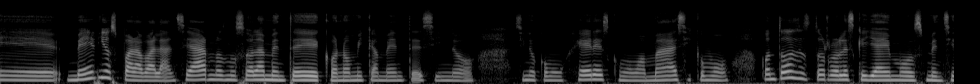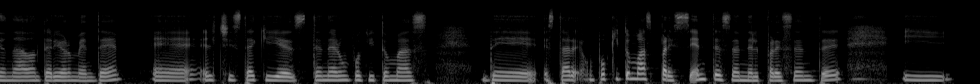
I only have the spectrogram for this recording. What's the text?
eh, medios para balancearnos, no solamente económicamente, sino, sino como mujeres, como mamás y como con todos estos roles que ya hemos mencionado anteriormente. Eh, el chiste aquí es tener un poquito más de estar un poquito más presentes en el presente y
